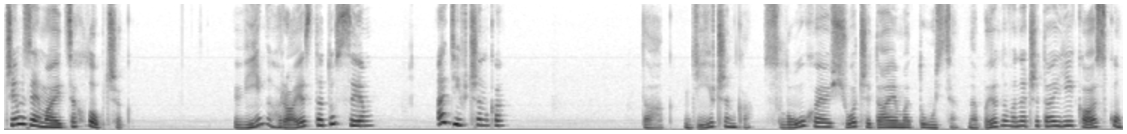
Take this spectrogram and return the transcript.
Чим займається хлопчик? Він грає з татусем. А дівчинка? Так, дівчинка слухає, що читає матуся. Напевно, вона читає їй казку.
